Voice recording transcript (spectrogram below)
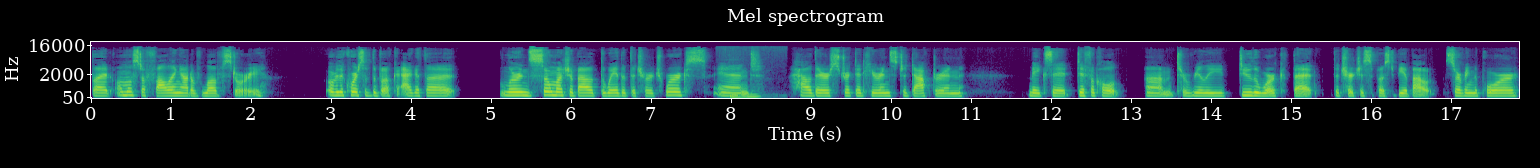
but almost a falling out of love story. Over the course of the book, Agatha learns so much about the way that the church works and mm-hmm how their strict adherence to doctrine makes it difficult um, to really do the work that the church is supposed to be about serving the poor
